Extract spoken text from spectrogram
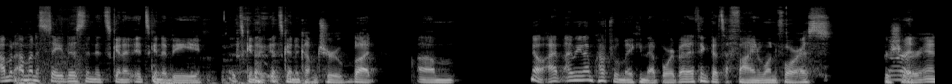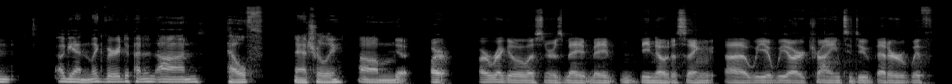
I'm I'm going to say this, and it's gonna it's gonna be it's gonna it's gonna come true. But um, no, I, I mean I'm comfortable making that board, but I think that's a fine one for us for All sure. Right. And again, like very dependent on health naturally. Um, yeah, our regular listeners may may be noticing uh, we we are trying to do better with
